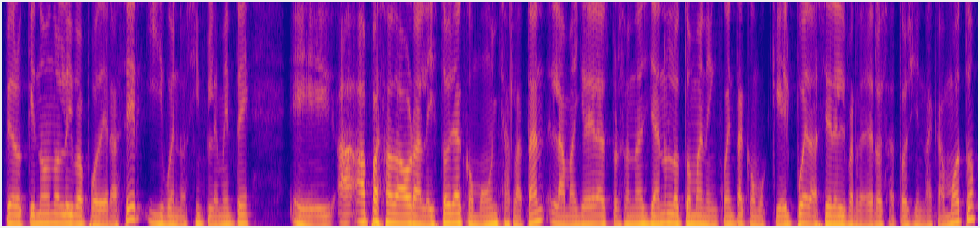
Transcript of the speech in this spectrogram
pero que no, no lo iba a poder hacer. Y bueno, simplemente eh, ha, pasado ahora la historia como un charlatán. La mayoría de las personas ya no lo toman en cuenta como que él pueda ser el verdadero Satoshi Nakamoto.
